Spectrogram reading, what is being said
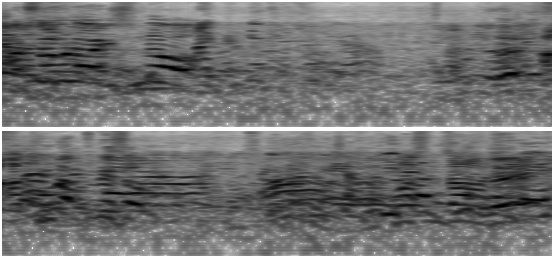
박수 한번 하겠습니다. 아까 통닭집에서 고맙습니다. 네. 네.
